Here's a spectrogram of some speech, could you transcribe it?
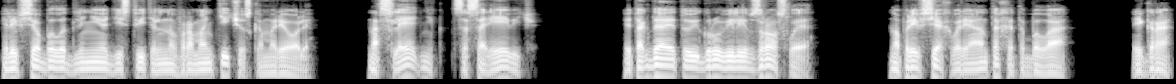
Или все было для нее действительно в романтическом ореоле? Наследник, цесаревич. И тогда эту игру вели взрослые. Но при всех вариантах это была игра.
